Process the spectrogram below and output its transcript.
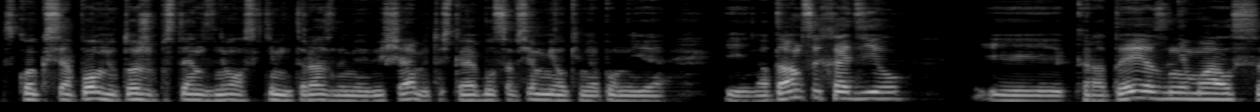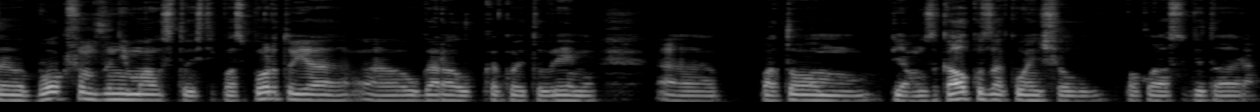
сколько себя помню, тоже постоянно занимался какими-то разными вещами. То есть когда я был совсем мелким, я помню, я и на танцы ходил, и карате я занимался, боксом занимался, то есть и по спорту я э, угорал какое-то время. Э, Потом я музыкалку закончил по классу гитара.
